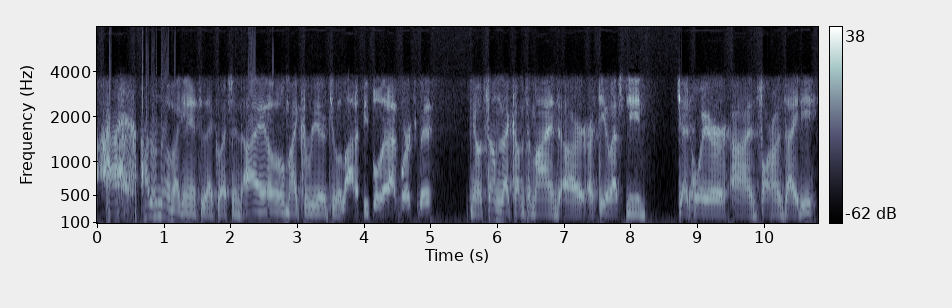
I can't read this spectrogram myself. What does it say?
I, I don't know if I can answer that question. I owe my career to a lot of people that I've worked with. You know, some that come to mind are, are Theo Epstein, Jed Hoyer, uh, and Farhan Zaidi.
